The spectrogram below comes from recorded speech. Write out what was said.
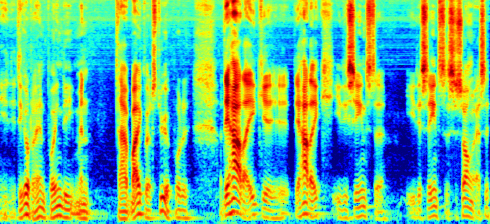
Nej, det kan du have en pointe i, men der har bare ikke været styr på det. Og det har der ikke, øh, det har der ikke i de seneste, i det seneste sæson. Altså,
